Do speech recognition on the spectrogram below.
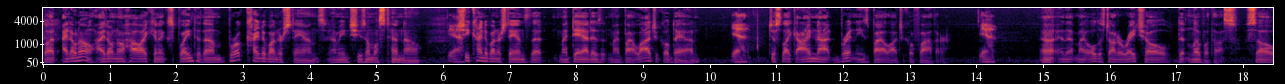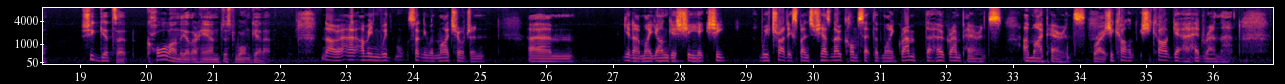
But I don't know. I don't know how I can explain to them. Brooke kind of understands. I mean, she's almost ten now. yeah, She kind of understands that my dad isn't my biological dad, yeah, just like I'm not Brittany's biological father, yeah. uh, and that my oldest daughter Rachel didn't live with us. So she gets it. Cole, on the other hand, just won't get it. No, I, I mean, with certainly with my children, um, you know, my youngest, she she, we've tried to explain. She has no concept that my grand that her grandparents are my parents. Right. She can't she can't get her head around that.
